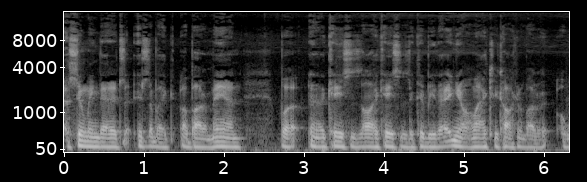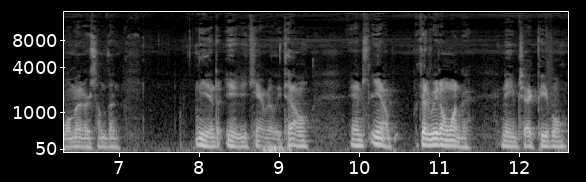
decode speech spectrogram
assuming that it's it's like about a man but in the cases, a lot of cases, it could be that, you know, I'm actually talking about a, a woman or something. You, you can't really tell. And, you know, because we don't want to name check people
